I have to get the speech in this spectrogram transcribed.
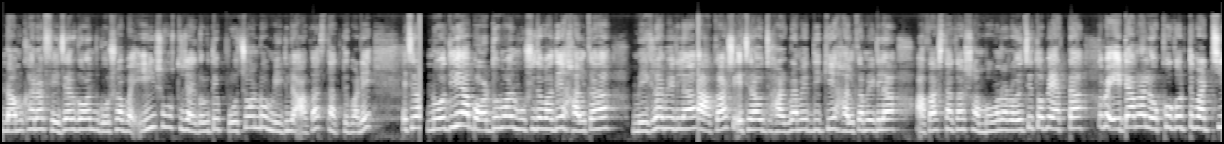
নামখানা, ফেজারগঞ্জ, গোসাবা এই সমস্ত জায়গাগুলোতে প্রচণ্ড মেঘলা আকাশ থাকতে পারে। এছাড়া নদিয়া, বর্ধমান, মুর্শিদাবাদে হালকা মেঘলা মেঘলা আকাশ। এছাড়াও ঝাড়গ্রামের দিকে হালকা মেঘলা আকাশ থাকার সম্ভাবনা রয়েছে। তবে একটা তবে এটা আমরা লক্ষ্য করতে পারছি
